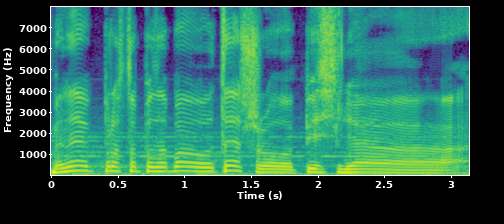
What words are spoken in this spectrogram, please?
Мене просто позабавило те, що після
